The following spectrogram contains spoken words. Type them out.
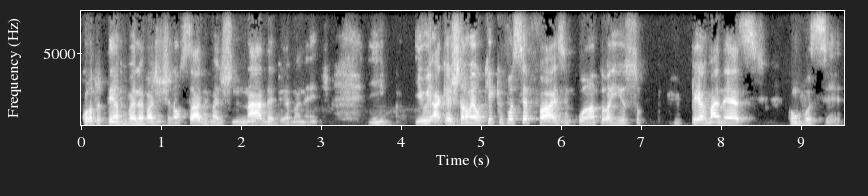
Quanto tempo vai levar, a gente não sabe, mas nada é permanente. E, e a questão é o que, que você faz enquanto isso permanece com você.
